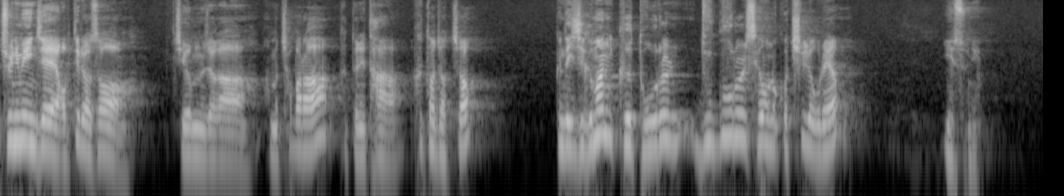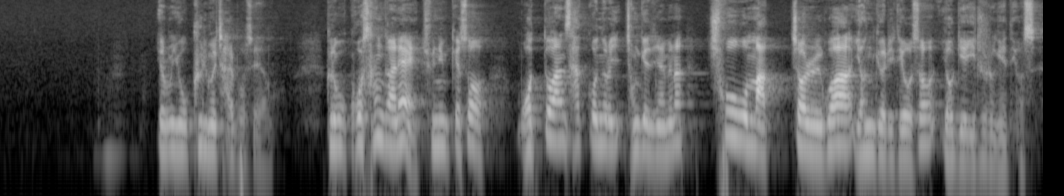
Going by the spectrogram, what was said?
주님이 이제 엎드려서 죄 없는 자가 한번 쳐봐라 했더니 다 흩어졌죠. 근데 지금은 그 돌을 누구를 세워놓고 치려고 그래요? 예수님. 여러분 이 그림을 잘 보세요. 그리고 그 상간에 주님께서 어떠한 사건으로 전개되냐면 초막절과 연결이 되어서 여기에 이르게 되었어요.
